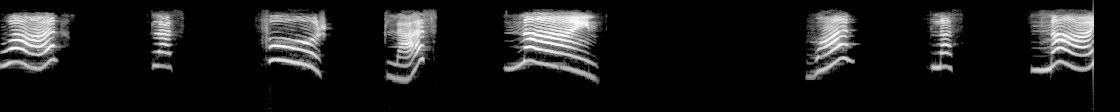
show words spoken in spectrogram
1 plus 4 plus 9. 1 plus 9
